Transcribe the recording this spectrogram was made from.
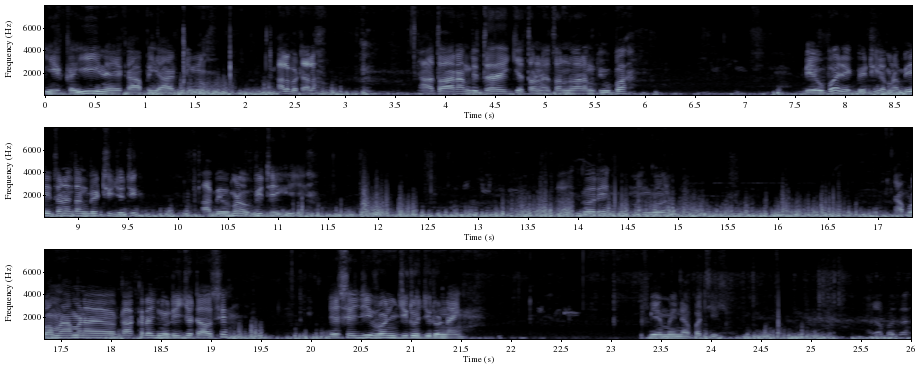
એક ઈ ને એક આપણી આ ટીમનું. હાલો બટ, હાલો. આ તો આરામથી ધરાઈ ગયા, ત્રણે ત્રણ આરામથી ઊભા. બે ઊભા ને એક બેઠી, હમણાં બે, ત્રણે ત્રણ બેઠી જ હતી. આ બે હમણાં ઊભી થઈ ગઈ છે. હા, ગરી મંગોન આપણું હમણાં હમણાં કાંકરેજનું રિઝલ્ટ આવશે. SAG one zero zero nine બે મહિના પછી. અરે બધા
